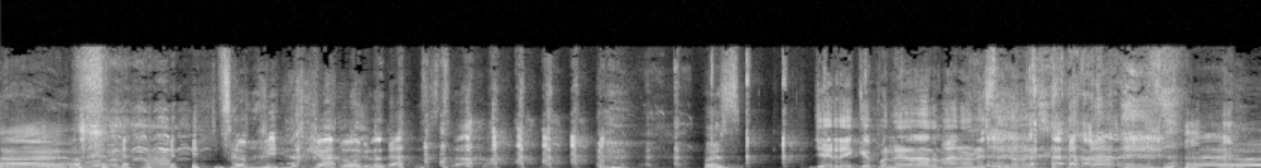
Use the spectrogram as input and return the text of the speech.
Ay, no. Son bien cabulas. Pues Jerry, hay que poner a la hermana en este no es.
